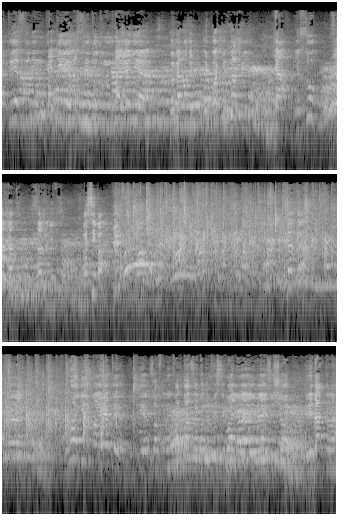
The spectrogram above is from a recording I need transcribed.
ответственен, какие расцветут мгновения в огородах эпохи нашей я несу зажать саженец. Спасибо. Ребята, э, многие поэты, и, собственно, информация фестивале, я являюсь еще редактором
